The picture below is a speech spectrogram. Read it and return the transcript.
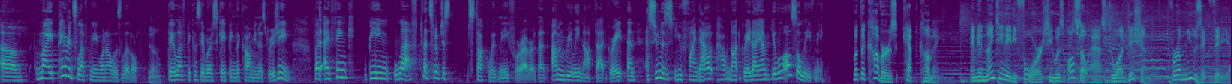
Um, my parents left me when I was little. Yeah. They left because they were escaping the communist regime. But I think being left, that sort of just stuck with me forever, that I'm really not that great. And as soon as you find out how not great I am, you will also leave me. But the covers kept coming. And in 1984, she was also asked to audition for a music video.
